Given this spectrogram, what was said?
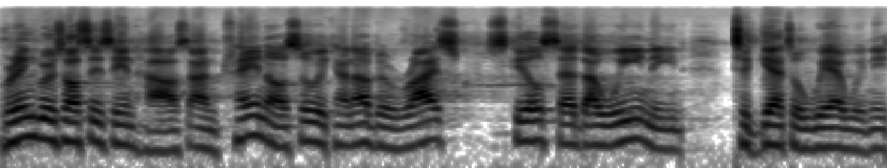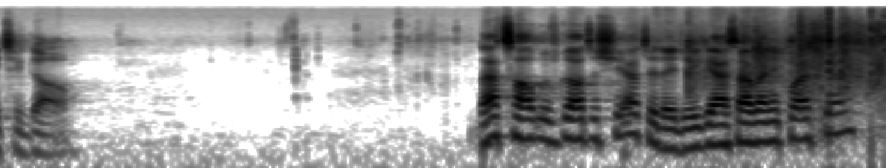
bring resources in house and train us so we can have the right skill set that we need to get to where we need to go. That's all we've got to share today. Do you guys have any questions?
